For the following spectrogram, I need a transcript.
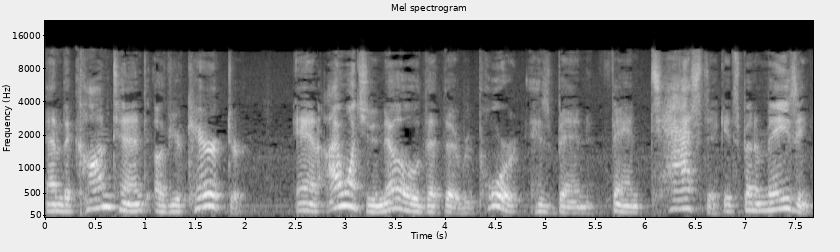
and the content of your character. And I want you to know that the report has been fantastic. It's been amazing.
